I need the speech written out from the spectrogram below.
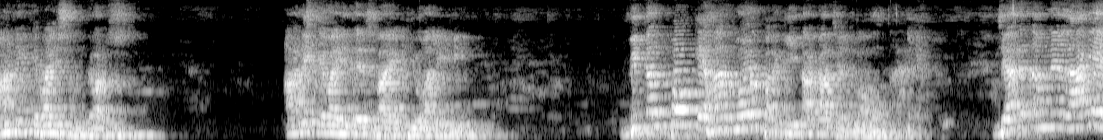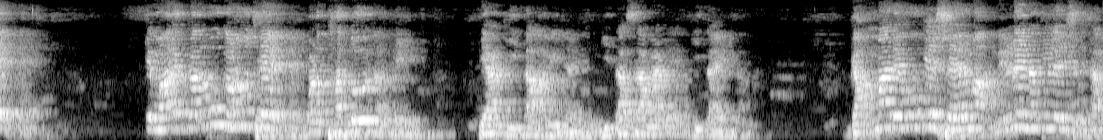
આને કહેવાય સંઘર્ષ. આને કહેવાય હિતેશભાઈ ડ્યુઆલિટી વિકલ્પો કે હર મોડ પર ગીતા કા જન્મ હોતા है જ્યારે તમને લાગે કે મારે કરવું ઘણું છે, પણ થતો નથી, ત્યાં ગીતા આવી જાય ગીતા શા માટે? ગીતા એટલા ગામમાં રહેવું કે શહેરમાં? નિર્ણય નથી લઈ શકતા.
